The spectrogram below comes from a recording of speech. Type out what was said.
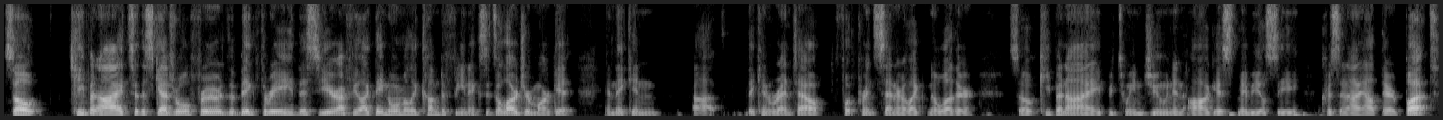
So keep an eye to the schedule for the big three this year. I feel like they normally come to Phoenix. It's a larger market, and they can uh, they can rent out Footprint Center like no other. So keep an eye between June and August. Maybe you'll see Chris and I out there. But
